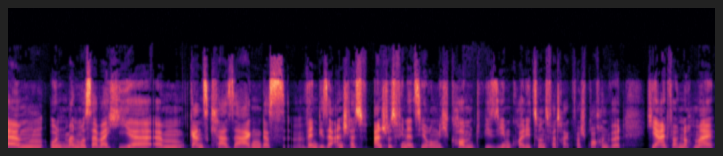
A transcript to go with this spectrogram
Ähm, und man muss aber hier ähm, ganz klar sagen, dass wenn diese Anschluss, Anschlussfinanzierung nicht kommt, wie sie im Koalitionsvertrag versprochen wird, hier einfach nochmal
